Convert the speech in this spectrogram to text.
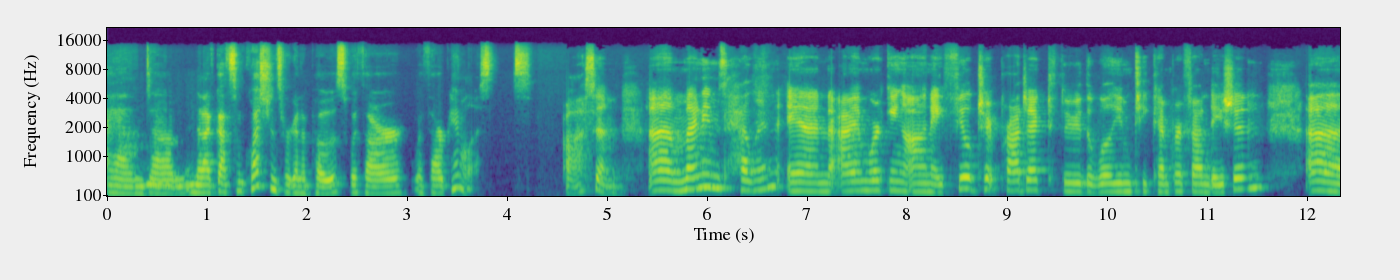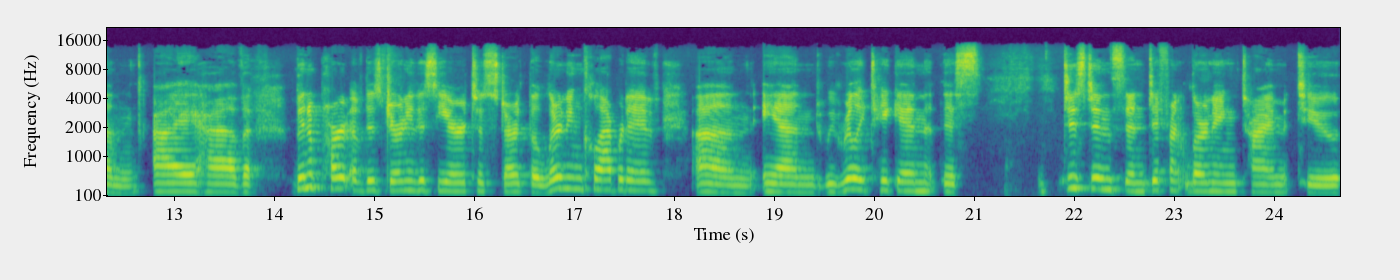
And, um, and then I've got some questions we're going to pose with our with our panelists. Awesome. Um, my name is Helen, and I'm working on a field trip project through the William T. Kemper Foundation. Um, I have been a part of this journey this year to start the Learning Collaborative, um, and we've really taken this distance and different learning time to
